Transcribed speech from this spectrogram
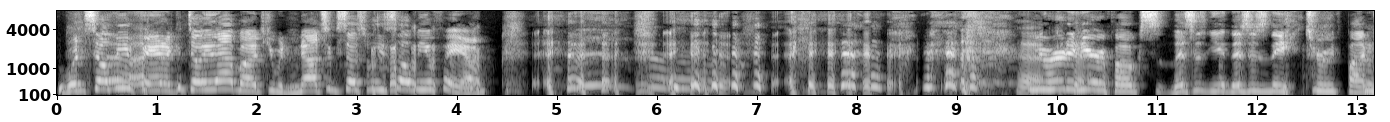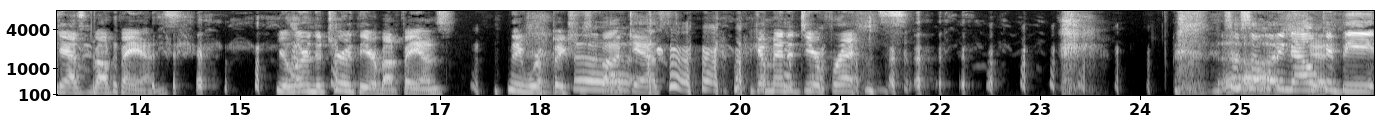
Wouldn't sell me a fan. I can tell you that much. You would not successfully sell me a fan. You heard it here, folks. This is this is the truth podcast about fans. You learn the truth here about fans. The World Pictures uh. podcast. Recommend it to your friends. So somebody Oh, now shit. can be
